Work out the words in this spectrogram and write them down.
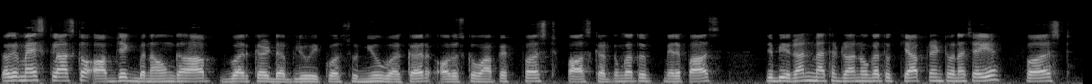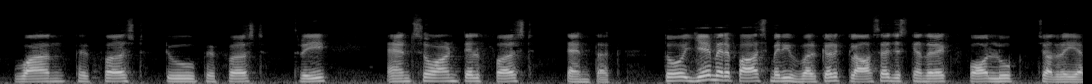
تو اگر میں اس کلاس کا آبجیکٹ بناؤں گا worker W equals to new worker اور اس کو وہاں پہ فرسٹ پاس کر دوں گا، تو میرے پاس جب یہ رن میتھڈ رن ہوگا تو کیا پرنٹ ہونا چاہیے؟ فرسٹ ون پھر فرسٹ ٹو پھر first three and so on till first ten تک۔ تو یہ میرے پاس میری ورکر کلاس ہے، جس کے اندر ایک فال لوپ چل رہی ہے۔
